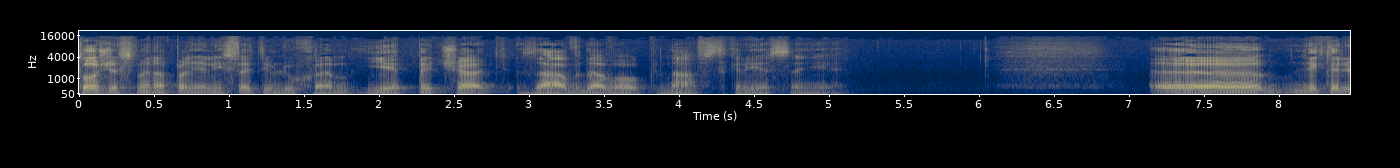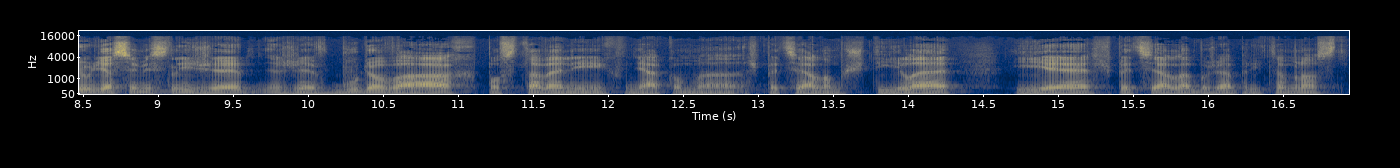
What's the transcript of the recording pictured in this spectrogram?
to, že sme naplnení Svetým duchem, je pečať závdavok na vzkriesenie. E, niektorí ľudia si myslí, že, že v budovách postavených v nejakom e, špeciálnom štýle je špeciálna Božá prítomnosť. E,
